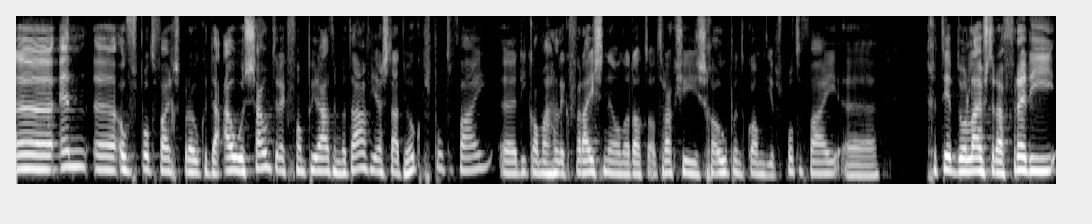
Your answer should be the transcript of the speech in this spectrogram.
Eh, en eh, over Spotify gesproken, de oude soundtrack van Piraten in Batavia staat nu ook op Spotify. Eh, die kwam eigenlijk vrij snel nadat de attractie is geopend, kwam die op Spotify. Getipt door luisteraar Freddy.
